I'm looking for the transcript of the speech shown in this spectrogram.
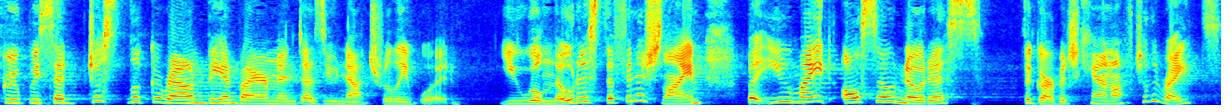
group, we said, just look around the environment as you naturally would. You will notice the finish line, but you might also notice the garbage can off to the right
